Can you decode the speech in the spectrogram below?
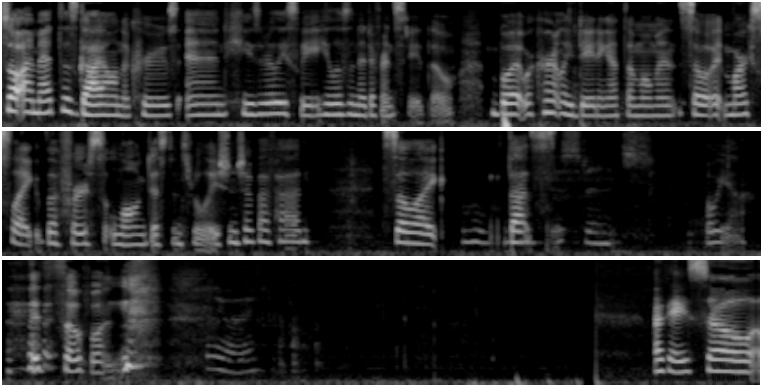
so i met this guy on the cruise and he's really sweet he lives in a different state though but we're currently dating at the moment so it marks like the first long distance relationship i've had so like that's distance. oh yeah it's so fun Anyway. Okay, so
